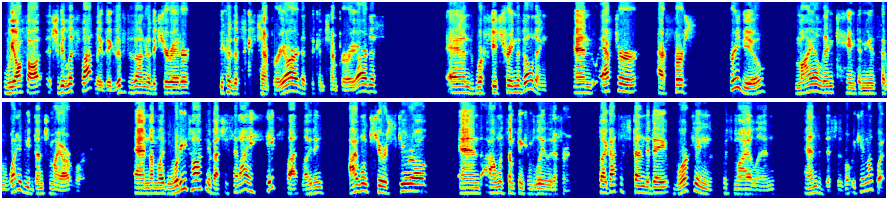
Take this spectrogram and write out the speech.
we all thought it should be lit flatly. The exhibit designer, the curator, because it's a contemporary art, it's a contemporary artist, and we're featuring the building. And after our first preview, Maya Lin came to me and said, what have you done to my artwork? And I'm like, what are you talking about? She said, I hate flat lighting. I want chiaroscuro, and I want something completely different. So I got to spend the day working with Maya Lin, and this is what we came up with.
